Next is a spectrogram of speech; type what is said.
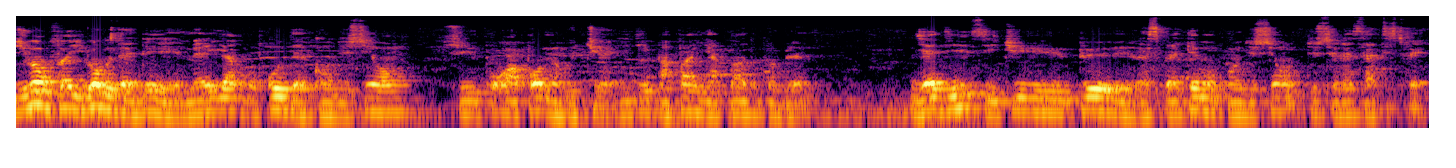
je vais, vous faire, je vais vous aider, mais il y a beaucoup de conditions sur, pour rapport à rituels. Il dit, papa, il n'y a pas de problème. J'ai dit, si tu peux respecter mes conditions, tu serais satisfait.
